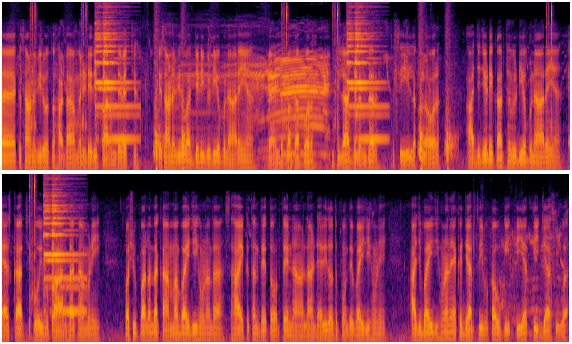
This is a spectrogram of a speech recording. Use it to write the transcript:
ਹੈ ਕਿਸਾਨ ਵੀਰੋ, ਤੁਹਾਡਾ ਮਨੀ ਡੇਰੀ ਫਾਰਮ ਦੇ ਵਿੱਚ। ਕਿਸਾਨ ਵੀਰੋ, ਅੱਜ ਜਿਹੜੀ ਵੀਡੀਓ ਬਣਾ ਰਹੇ ਆ ਪਿੰਡ ਬੱਗਾਪੁਰ, ਜ਼ਿਲ੍ਹਾ ਜਲੰਧਰ, ਤਹਿਸੀਲ ਲਖਲੌਰ ਅੱਜ ਜਿਹੜੇ ਘਰ ਚੋਂ ਵੀਡੀਓ ਬਣਾ ਰਹੇ ਆ ਇਸ ਘਰ 'ਚ ਕੋਈ ਵਪਾਰ ਦਾ ਕੰਮ ਨਹੀਂ ਪਸ਼ੂ ਪਾਲਣ ਦਾ ਕੰਮ ਆ ਬਾਈ ਜੀ ਹੋਣਾ ਦਾ। ਸਹਾਇਕ ਧੰਦੇ ਤੌਰ ਤੇ ਨਾਲ ਨਾਲ ਡੈਰੀ ਦੁੱਧ ਪਾਉਂਦੇ ਬਾਈ ਜੀ ਹੋਣੇ। ਅੱਜ ਬਾਈ ਜੀ ਹੋਣਾ ਨੇ ਇੱਕ ਜਰਸੀ ਵਿਕਾਊ ਕੀਤੀ ਆ, ਤੀਜਾ ਸੂਆ।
